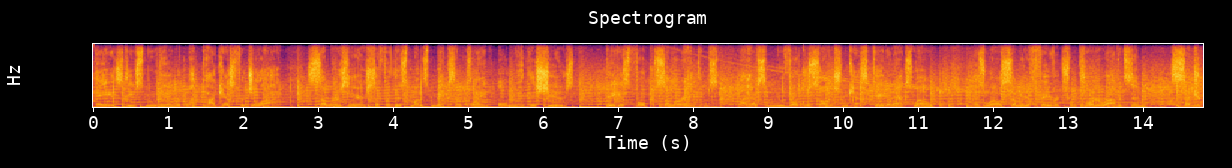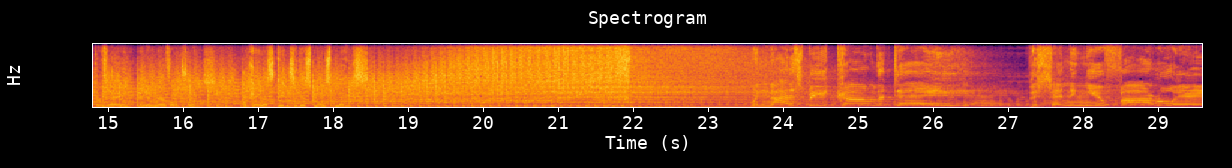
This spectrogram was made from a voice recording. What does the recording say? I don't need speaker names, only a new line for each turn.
Hey, it's Steve Smooth here with my podcast for July. Summer is here, so for this month's mix, I'm playing only this year's biggest vocal summer anthems. I have some new vocal songs from Kaskade and Axwell, as well as some of your favorites from Porter Robinson, Cedric Gervais, and the Nervo Twins. Okay, let's get to this month's mix.
When night has become the day, they're sending you far away,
